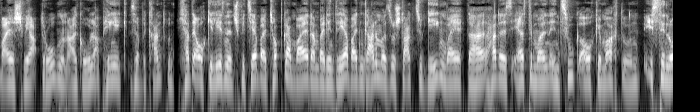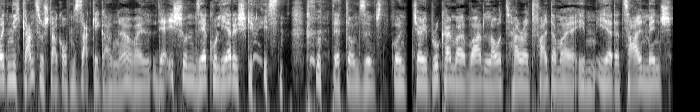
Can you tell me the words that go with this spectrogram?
war ja schwer drogen- und alkoholabhängig, ist ja bekannt. Und ich hatte auch gelesen, jetzt speziell bei Top Gun war er dann bei den Dreharbeiten gar nicht mehr so stark zugegen, weil da hat er das erste Mal einen Entzug auch gemacht und ist den Leuten nicht ganz so stark auf den Sack gegangen, ja, weil der ist schon sehr cholerisch gewesen, der Don Simpson. Und Jerry Bruckheimer war laut Harold Faltermeier eben eher der Zahlenmensch,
